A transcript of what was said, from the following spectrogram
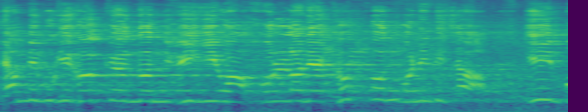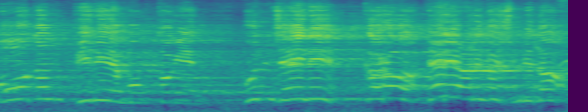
대한민국이 겪고 있는 위기와 혼란의 근본 원인이자 이 모든 비리의 몸통인 문재인이 끌어내려야 하는 것입니다.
